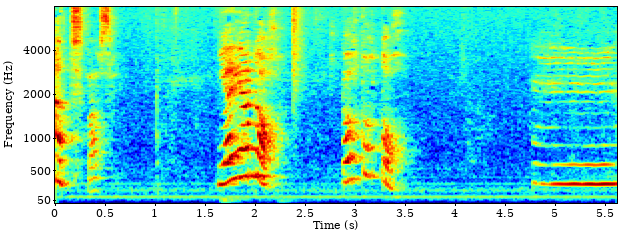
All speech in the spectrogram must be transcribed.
hat's was. Ja, ja, doch. Doch, doch, doch. Mm.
